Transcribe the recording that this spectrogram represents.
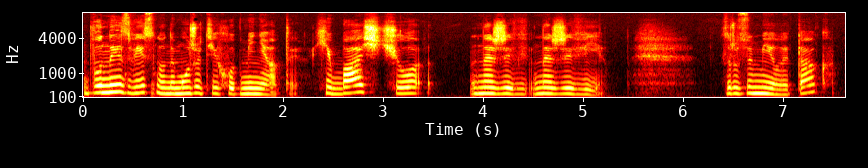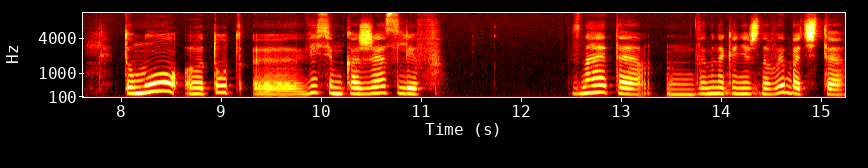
вони, звісно, не можуть їх обміняти. Хіба що не живі. Зрозуміли, так? Тому е, тут е, вісімка жезлів. Знаєте, ви мене, звісно, вибачте,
